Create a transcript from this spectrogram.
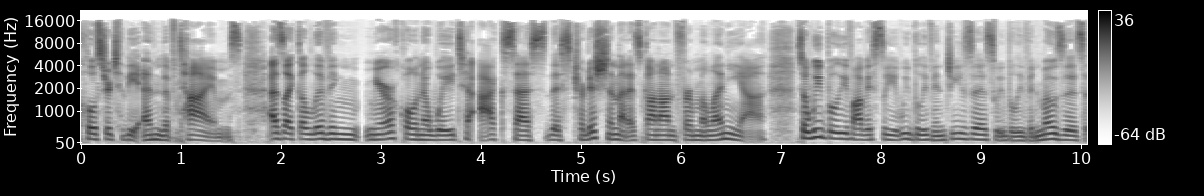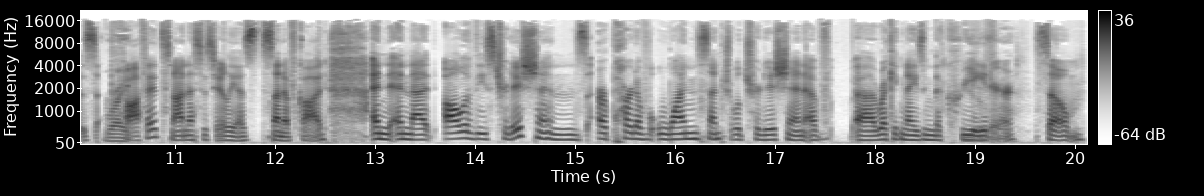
closer to the end of times as like a living miracle and a way to access this tradition that has gone on for millennia. So we believe, obviously, we believe in Jesus, we believe in Moses as right. prophets, not necessarily as Son of God, and and that all of these traditions are part of one central tradition of uh, recognizing the creator. Beautiful. So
